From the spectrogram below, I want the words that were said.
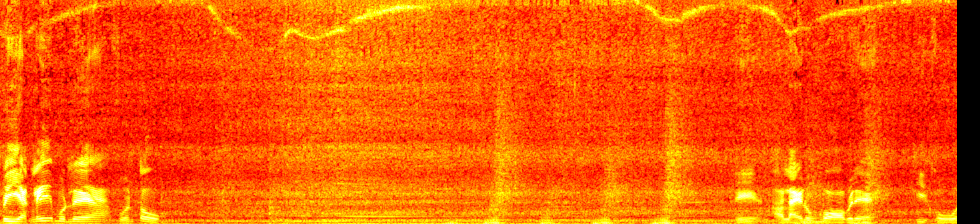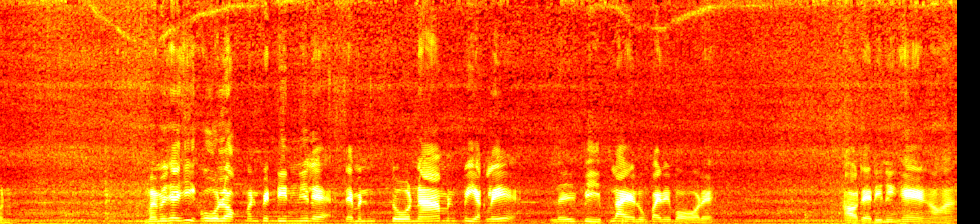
เปียกเละหมดเลยฮะฝนตกนี่เอาไหลลงบ่อไปเลยขี้โคน มันไม่ใช่ขี้โคลนหรอกมันเป็นดินนี่แหละ แต่มันโดนน้ำมันเปียกเละเลยบีบไล่ลงไปในบ่อเลย เอาแต่ดินแห้งเอาฮะ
